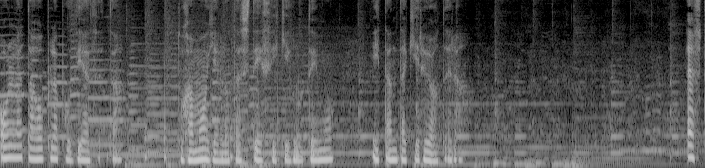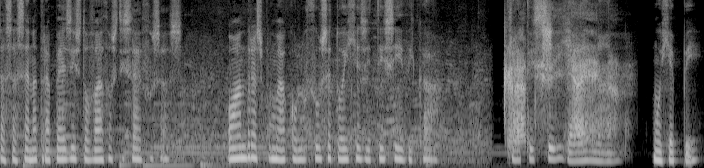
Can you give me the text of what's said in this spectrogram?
όλα τα όπλα που διέθετα. Το χαμόγελο, τα στήθη και η γλουτή μου ήταν τα κυριότερα. Έφτασα σε ένα τραπέζι στο βάθος της αίθουσας. Ο άντρας που με ακολουθούσε το είχε ζητήσει ειδικά. Κράτηση για έναν μου είχε πει,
